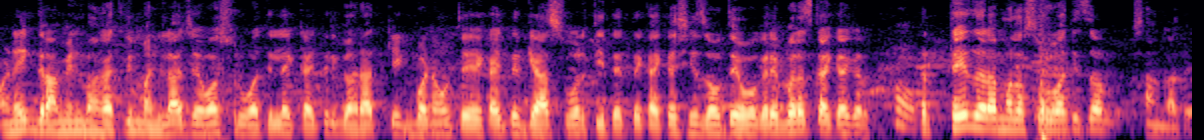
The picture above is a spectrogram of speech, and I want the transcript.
अनेक ग्रामीण भागातली महिला जेव्हा सुरुवातीला एक काहीतरी घरात केक बनवते काहीतरी गॅसवरती ते ते काय काय शिजवते वगैरे बरंच काय काय करते. हो. तर ते जरा मला सुरुवातीचं सांगा ते.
